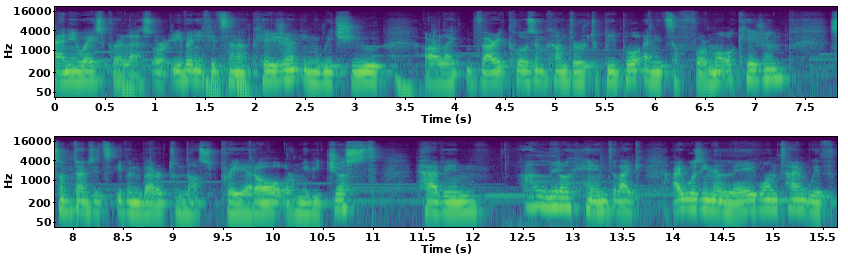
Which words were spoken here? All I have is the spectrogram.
anyway spray less or even if it's an occasion in which you are like very close encounter to people and it's a formal occasion sometimes it's even better to not spray at all or maybe just having a little hint like i was in la one time with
